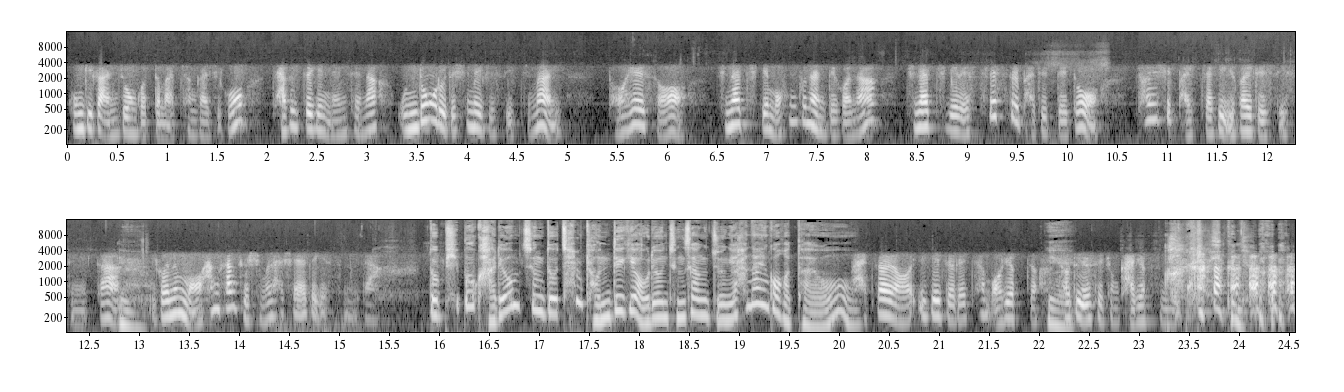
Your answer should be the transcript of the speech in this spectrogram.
공기가 안 좋은 것도 마찬가지고 자극적인 냄새나 운동으로도 심해질 수 있지만 더해서 지나치게 뭐 흥분한다거나 지나치게 스트레스를 받을 때도 천식 발작이 유발될 수 있으니까 네. 이거는 뭐 항상 조심을 하셔야 되겠습니다. 또 피부 가려움증도 참 견디기 어려운 증상 중에 하나인 것 같아요. 맞아요. 이 계절에 참 어렵죠. 예. 저도 요새 좀 가렵습니다. 아,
